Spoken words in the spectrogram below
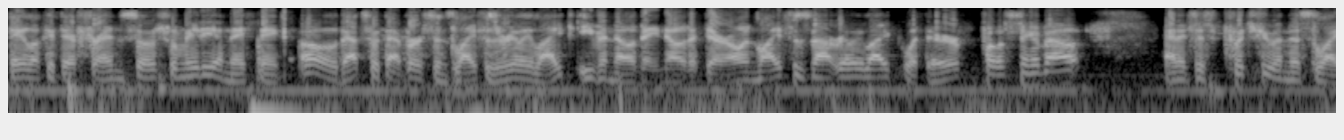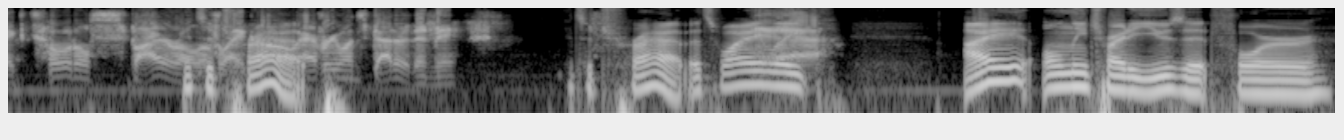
they look at their friends' social media and they think, "Oh, that's what that person's life is really like," even though they know that their own life is not really like what they're posting about. And it just puts you in this like total spiral It's of a like, oh, trap. "Oh, everyone's better than me." It's a trap. That's why Yeah. like I only try to use it for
